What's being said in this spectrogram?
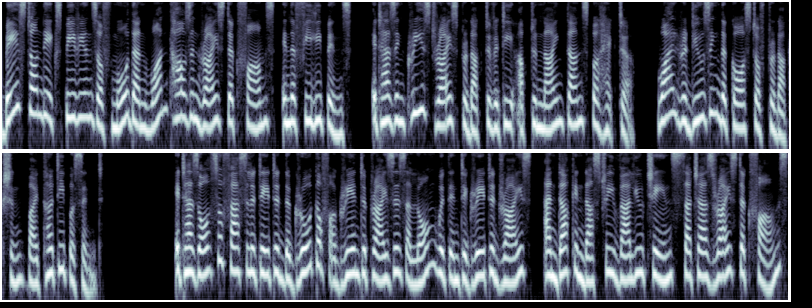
Based on the experience of more than 1,000 rice duck farms in the Philippines, it has increased rice productivity up to 9 tons per hectare, while reducing the cost of production by 30%. It has also facilitated the growth of agri-enterprises along with integrated rice and duck industry value chains such as rice duck farms,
